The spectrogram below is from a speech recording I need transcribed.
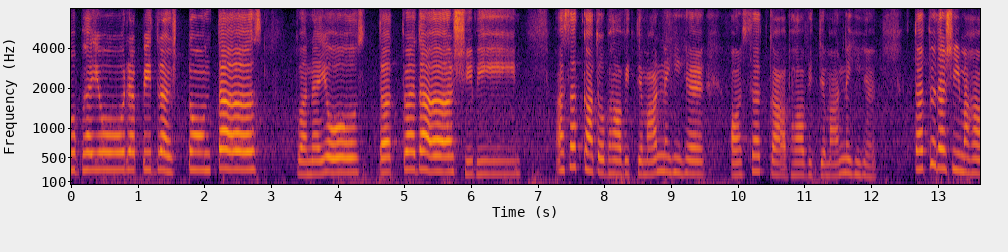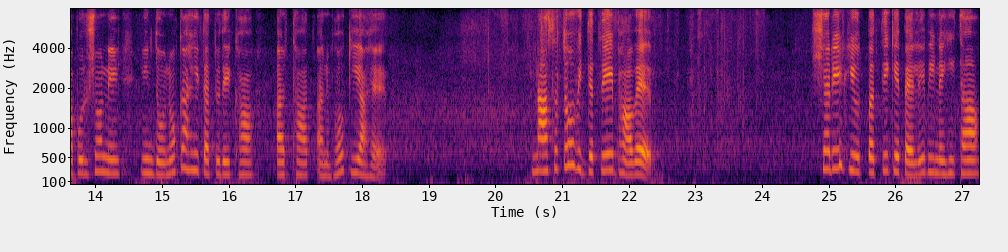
उभयोरपि द्रष्टोन्तस्त्वनयोस्तत्त्वदर्शिभिः असत का तो भाव विद्यमान नहीं है और सत का अभाव विद्यमान नहीं है। तत्वदर्शी महापुरुषों ने इन दोनों का ही तत्व देखा अर्थात अनुभव किया है। नासतो विद्यते भावे। शरीर की उत्पत्ति के पहले भी नहीं था,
